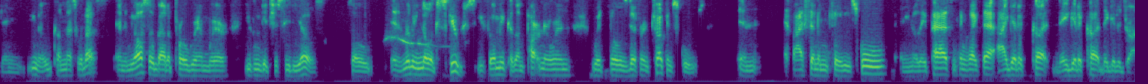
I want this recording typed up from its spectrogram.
then you know, come mess with us. And we also got a program where you can get your CDLs. So there's really no excuse. You feel me? Because I'm partnering with those different trucking schools. And if I send them to the school and you know they pass and things like that, I get a cut, they get a cut, they get a drive.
